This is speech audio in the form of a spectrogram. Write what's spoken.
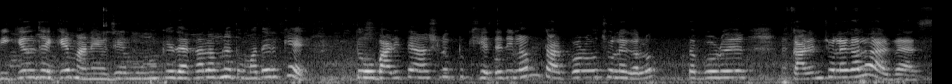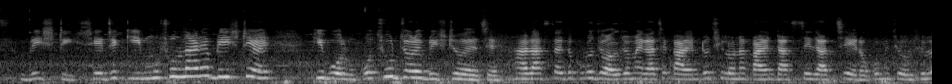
বিকেল থেকে মানে যে মুনুকে দেখালাম না তোমাদেরকে, তো বাড়িতে আসলো, একটু খেতে দিলাম, তারপর ও চলে গেল। তারপরে কারেন্ট চলে গেল, আর ব্যাস, বৃষ্টি। সে যে কি মুসুলধারে বৃষ্টি হয় কি বলব, প্রচুর জোরে বৃষ্টি হয়েছে। আর রাস্তায় তো পুরো জল জমে গেছে কারেন্টও ছিল না কারেন্ট আসছে, যাচ্ছে, এরকমই চলছিল।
